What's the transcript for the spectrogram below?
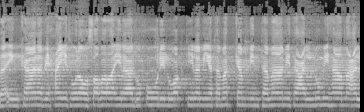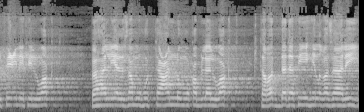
فإن كان بحيث لو صبر إلى دخول الوقت لم يتمكن من تمام تعلمها مع الفعل في الوقت فهل يلزمه التعلم قبل الوقت؟ تردد فيه الغزالي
